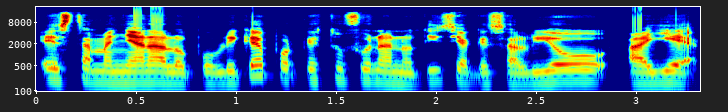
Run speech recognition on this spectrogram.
Esta mañana lo publiqué porque esto fue una noticia que salió ayer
